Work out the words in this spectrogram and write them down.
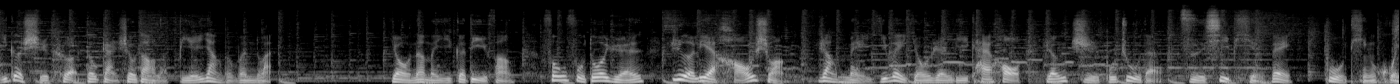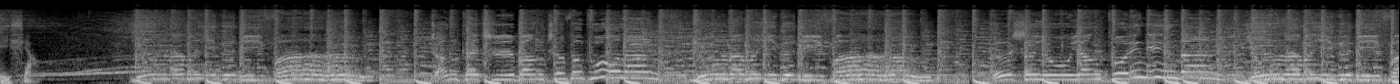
一个时刻都感受到了别样的温暖。有那么一个地方，丰富多元，热烈豪爽，让每一位游人离开后仍止不住的仔细品味。不停回想。有那么一个地方，张开翅膀乘风破浪；有那么一个地方，歌声悠扬驼铃叮；那么一个地方，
